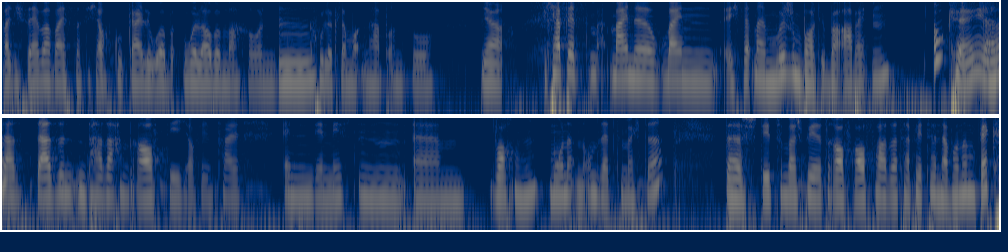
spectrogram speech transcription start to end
weil ich selber weiß, dass ich auch gut geile Ur Urlaube mache und Mhm. coole Klamotten habe und so. Ja. Ich habe jetzt meine, mein, ich werde mein Vision Board überarbeiten. Okay, Äh, ja. Da, da sind ein paar Sachen drauf, die ich auf jeden Fall in den nächsten ähm, Wochen, Monaten umsetzen möchte. Da steht zum Beispiel drauf, Raufasertapete in der Wohnung weg.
